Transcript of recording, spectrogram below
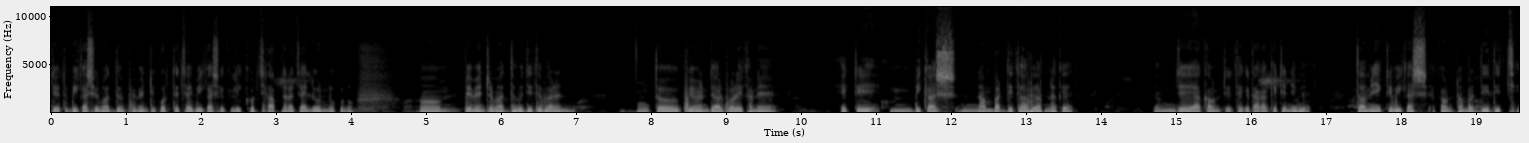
যেহেতু বিকাশের মাধ্যমে পেমেন্টটি করতে চাই, বিকাশে ক্লিক করছি। আপনারা চাইলে অন্য কোনো পেমেন্টের মাধ্যমে দিতে পারেন। তো পেমেন্ট দেওয়ার পর এখানে একটি বিকাশ নাম্বার দিতে হবে আপনাকে যে অ্যাকাউন্টটি থেকে টাকা কেটে নেবে। তো আমি একটি বিকাশ অ্যাকাউন্ট নাম্বার দিয়ে দিচ্ছি।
